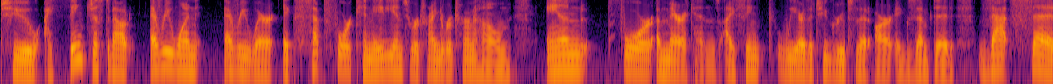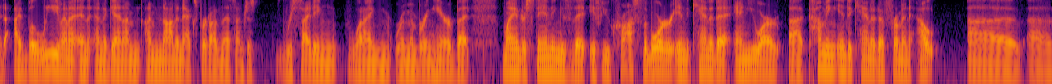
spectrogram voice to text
to, I think, just about everyone everywhere except for Canadians who are trying to return home and for Americans. I think we are the two groups that are exempted. That said, I believe, and, and, and again, I'm, I'm not an expert on this, I'm just reciting what I'm remembering here, but my understanding is that if you cross the border into Canada and you are uh, coming into Canada from an out uh, uh,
